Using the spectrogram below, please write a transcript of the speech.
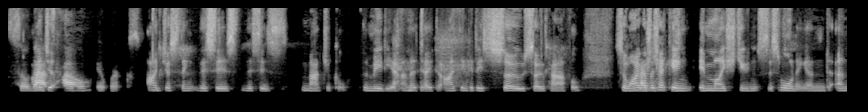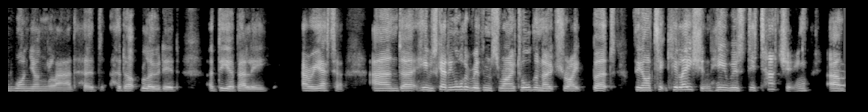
so that's ju- how it works. I just think this is this is magical. The media annotator. I think it is so so powerful. So I I was checking in my students this morning, and and one young lad had had uploaded a Diabelli arietta, and uh, he was getting all the rhythms right, all the notes right, but the articulation he was detaching. Um,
